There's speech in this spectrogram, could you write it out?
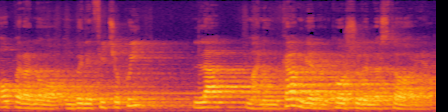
operano un beneficio qui, là, ma non cambiano il corso della storia.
